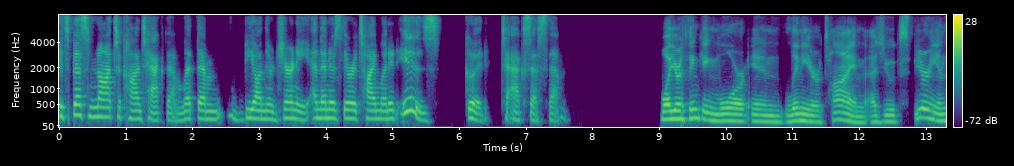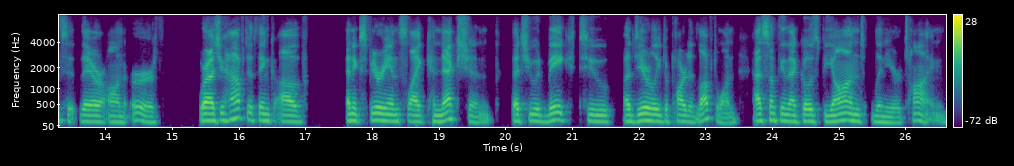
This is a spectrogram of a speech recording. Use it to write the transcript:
it's best not to contact them, let them be on their journey? And then, is there a time when it is good to access them? well you're thinking more in linear time as you experience it there on earth whereas you have to think of an experience like connection that you would make to a dearly departed loved one as something that goes beyond linear time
